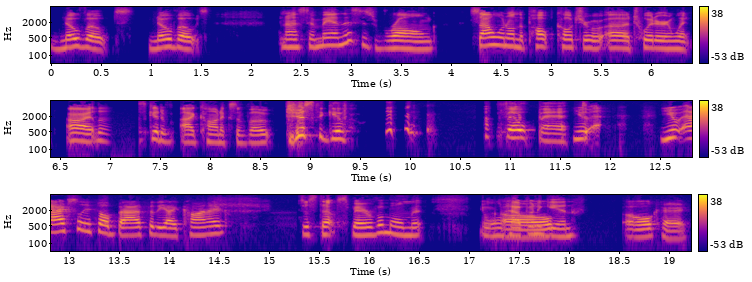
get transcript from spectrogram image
no votes, no votes. And I said, man, this is wrong. So I went on the pop culture uh, Twitter and went, all right, let's, get Iconics a vote just to give. I felt bad. you you actually felt bad for the iconics. Just that spare of a moment. It won't happen Oh, again. Oh, okay.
